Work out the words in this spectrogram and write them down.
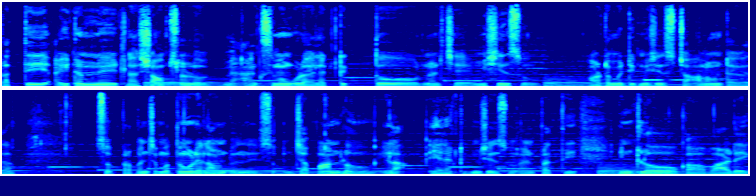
ప్రతి ఐటమ్ని ఇట్లా షాప్స్లలో మ్యాక్సిమం కూడా ఎలక్ట్రిక్తో నడిచే మిషన్స్ ఆటోమేటిక్ మిషన్స్ చాలా ఉంటాయి కదా. సో ప్రపంచం మొత్తం కూడా ఇలా ఉంటుంది. సో జపాన్లో ఇలా ఎలక్ట్రిక్ మిషన్స్ అండ్ ప్రతి ఇంట్లో ఒక వాడే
